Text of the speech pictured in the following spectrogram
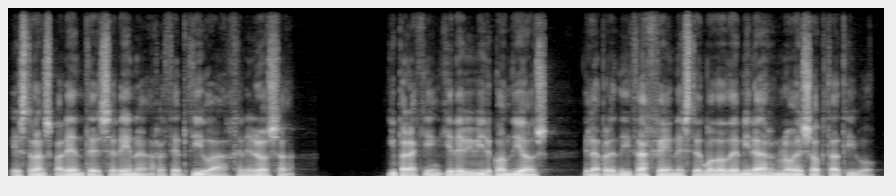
es transparente, serena, receptiva, generosa. Y para quien quiere vivir con Dios, el aprendizaje en este modo de mirar no es optativo.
